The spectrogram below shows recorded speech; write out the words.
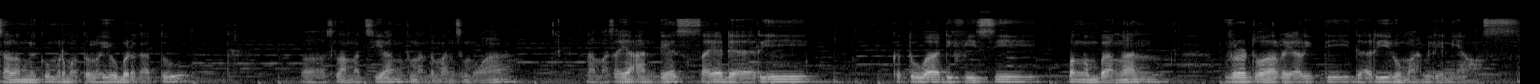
Assalamualaikum warahmatullahi wabarakatuh. Eh, Selamat siang teman-teman semua. Nama saya Andes, saya dari Ketua Divisi Pengembangan Virtual Reality dari Rumah Millennials.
